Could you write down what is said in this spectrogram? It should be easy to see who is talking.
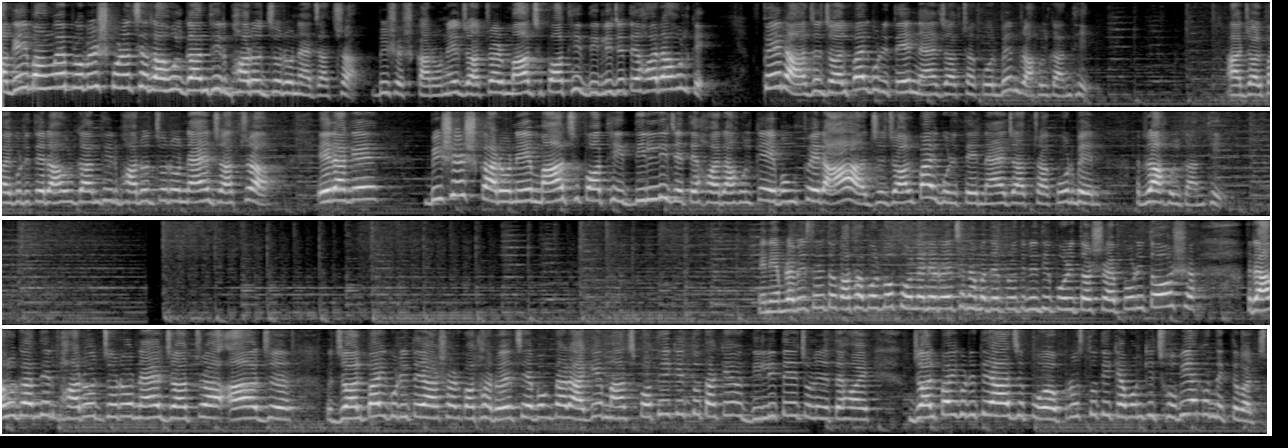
Speaker 1: আগেই বাংলায় প্রবেশ করেছে রাহুল গান্ধীর ভারত জোড়ো ন্যায় যাত্রা বিশেষ কারণে যাত্রার মাঝ পথে দিল্লি যেতে হয় রাহুলকে। ফের আজ জলপাইগুড়িতে ন্যায় যাত্রা করবেন রাহুল গান্ধী। আর জলপাইগুড়িতে রাহুল গান্ধীর ভারত জোড়ো ন্যায় যাত্রা এর আগে বিশেষ কারণে মাঝ পথে দিল্লি যেতে হয় রাহুলকে এবং ফের আজ জলপাইগুড়িতে ন্যায় যাত্রা করবেন রাহুল গান্ধী। এ আমরা বিস্তারিত কথা বলব। ফোন লাইনে রয়েছেন আমাদের প্রতিনিধি পরিতোষ রায়। পরিতোষ, রাহুল গান্ধীর ভারত জোড়ো ন্যায় যাত্রা আজ জলপাইগুড়িতে আসার কথা রয়েছে এবং তার আগে মাঝপথেই কিন্তু তাকে দিল্লিতে চলে যেতে হয়। জলপাইগুড়িতে আজ প্রস্তুতি কেমন? কি ছবি এখন দেখতে পাচ্ছ?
